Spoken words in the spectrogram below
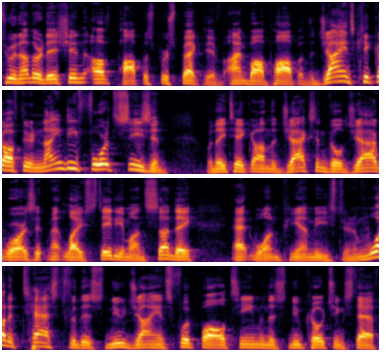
to another edition of Papa's Perspective. I'm Bob Papa. The Giants kick off their 94th season when they take on the Jacksonville Jaguars at MetLife Stadium on Sunday at 1 p.m. Eastern. And what a test for this new Giants football team and this new coaching staff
